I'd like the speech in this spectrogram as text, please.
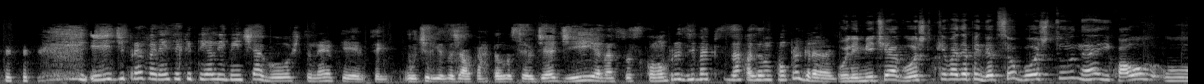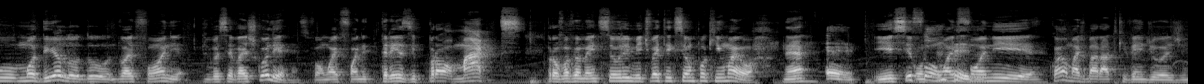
e de preferência que tenha limite a gosto, né? Porque você utiliza já o cartão no seu dia a dia, nas suas compras e vai precisar fazer uma compra grande. O limite é a gosto porque vai depender do seu gosto, né? E qual o modelo do, do iPhone que você vai escolher, né? Se for um iPhone 13 Pro Max, provavelmente seu limite vai ter que ser um pouquinho maior, né? É. E se for um certeza. iPhone. Qual é o mais barato que vende hoje?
